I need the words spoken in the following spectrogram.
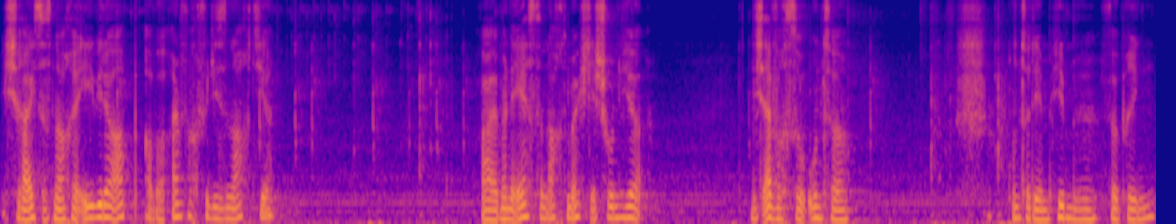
Ich reiße es nachher eh wieder ab, aber einfach für diese Nacht hier. Weil meine erste Nacht möchte ich schon hier nicht einfach so unter, unter dem Himmel verbringen.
